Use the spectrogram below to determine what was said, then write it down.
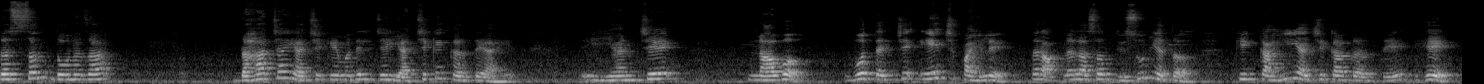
तर सन दोन हजार दहाच्या याचिकेमधील जे याचिकेकर्ते आहेत ह्यांचे नावं व त्यांचे एज पाहिले तर आपल्याला असं दिसून येतं की काही याचिकाकर्ते हे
